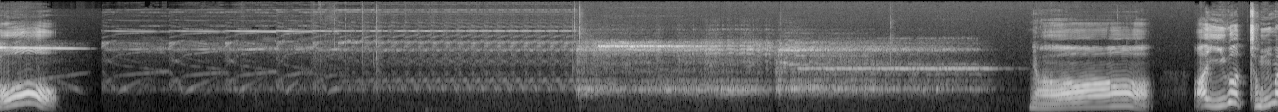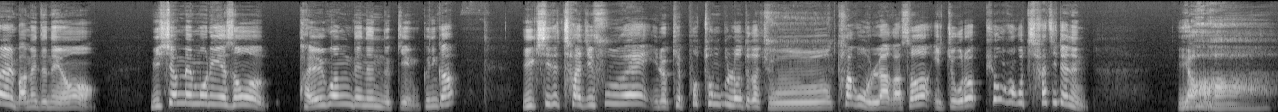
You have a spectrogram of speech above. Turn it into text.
오! 야, 아, 이거 정말 마음에 드네요. 미션 메모리에서 발광되는 느낌. 그러니까 익시드 차지 후에 이렇게 포톤 블러드가 쭉 타고 올라가서 이쪽으로 평 하고 차지되는. 이야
